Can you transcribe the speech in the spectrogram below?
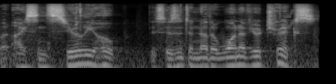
but I sincerely hope this isn't another one of your tricks.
